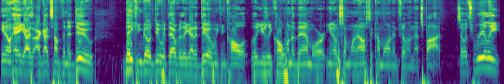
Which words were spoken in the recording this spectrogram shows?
you know, hey guys, I got something to do. They can go do whatever they got to do, and we can call. They'll usually call one of them or you know someone else to come on and fill in that spot. So it's really,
